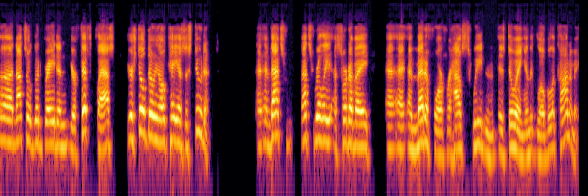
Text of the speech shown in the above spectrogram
uh, not so good grade in your fifth class, you're still doing okay as a student. And, and that's that's really a sort of a a, a metaphor for how Sweden is doing in the global economy.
